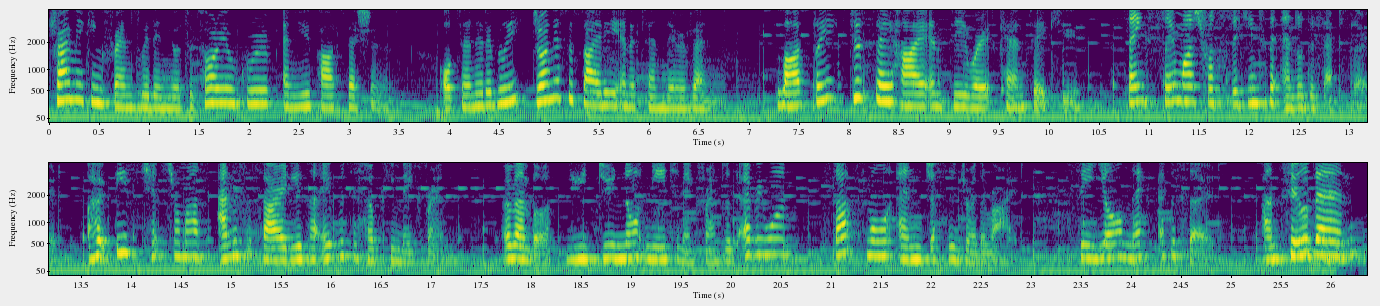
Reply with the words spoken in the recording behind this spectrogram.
Try making friends within your tutorial group and UPass sessions. Alternatively, join a society and attend their events. Lastly, just say hi and see where it can take you. Thanks so much for sticking to the end of this episode. I hope these tips from us and the societies are able to help you make friends. Remember, you do not need to make friends with everyone. Start small and just enjoy the ride. See y'all next episode. Until then,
